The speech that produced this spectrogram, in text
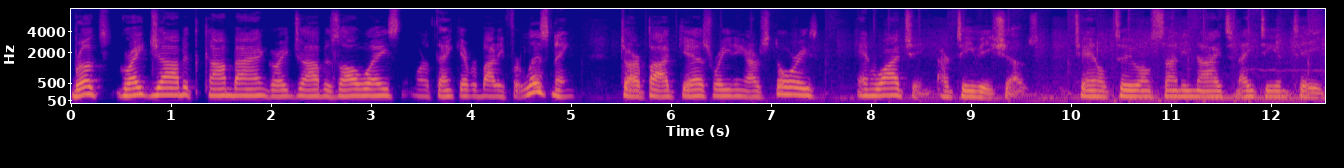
Brooks, great job at the combine. Great job as always. I want to thank everybody for listening to our podcast, reading our stories, and watching our TV shows. Channel 2 on Sunday nights and AT&T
